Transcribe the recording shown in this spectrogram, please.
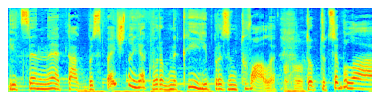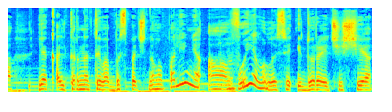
І це не так безпечно, як виробники її презентували. Тобто, це була як альтернатива безпечного паління, а виявилося, і до речі, ще.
